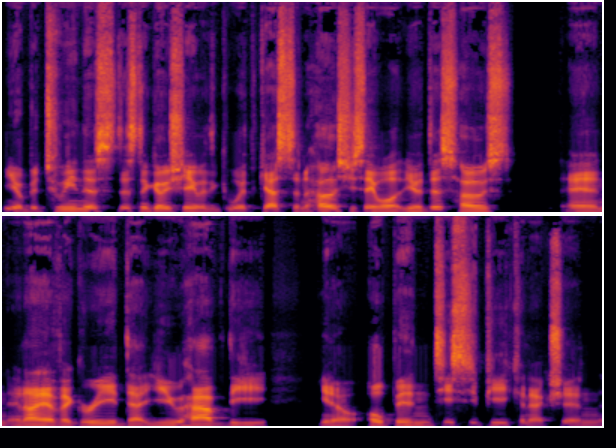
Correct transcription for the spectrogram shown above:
you know between this this negotiate with with guests and hosts you say well you know this host and and i have agreed that you have the you know open tcp connection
